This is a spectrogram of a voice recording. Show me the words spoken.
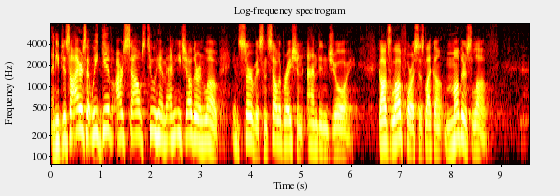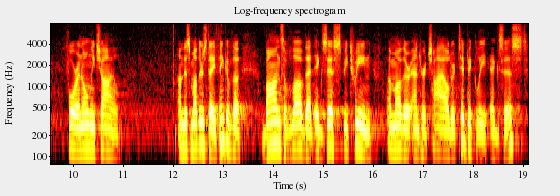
And He desires that we give ourselves to Him and each other in love, in service, in celebration, and in joy. God's love for us is like a mother's love for an only child. On this Mother's Day, think of the bonds of love that exist between a mother and her child, or typically exist.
